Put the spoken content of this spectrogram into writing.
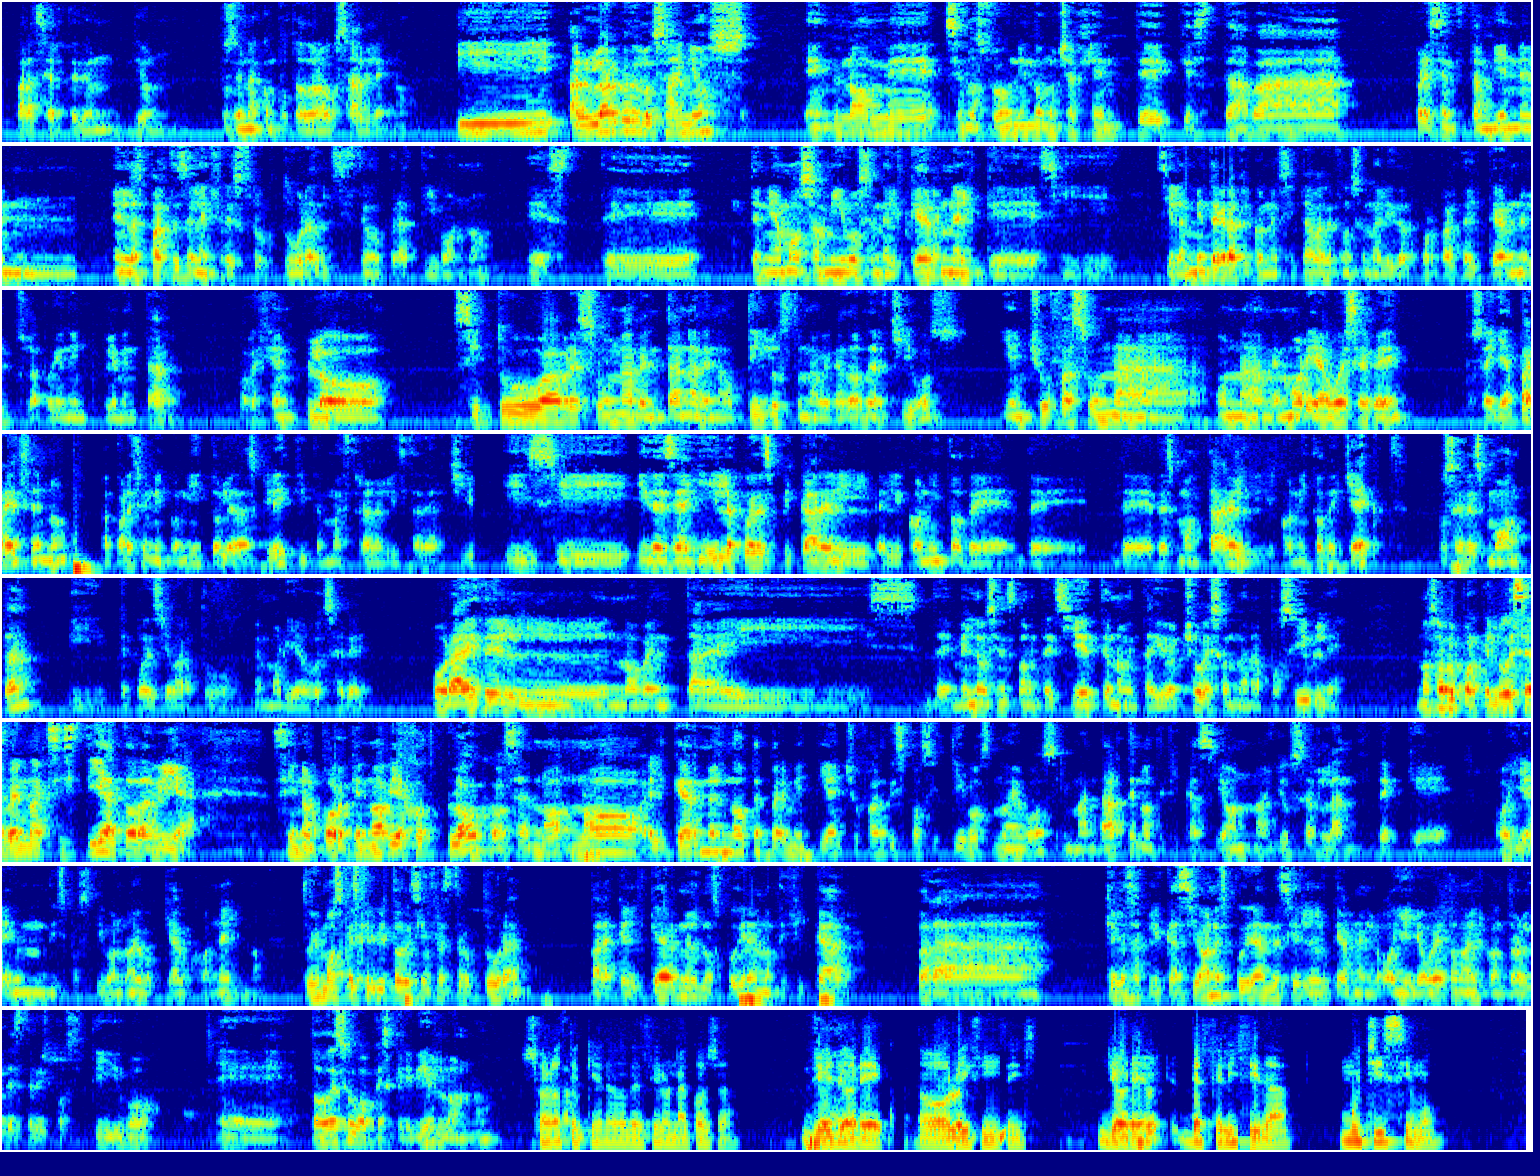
para hacerte de, un, de, un, pues de una computadora usable, ¿no? Y a lo largo de los años, en Gnome se nos fue uniendo mucha gente que estaba presente también en, en las partes de la infraestructura del sistema operativo, ¿no? Este, teníamos amigos en el kernel que si si el ambiente gráfico necesitaba de funcionalidad por parte del kernel, pues la podían implementar. Por ejemplo, si tú abres una ventana de Nautilus, tu navegador de archivos, y enchufas una, memoria USB, pues ahí aparece, ¿no? Aparece un iconito, le das clic y te muestra la lista de archivos. Y si y desde allí le puedes picar el, iconito de, de, desmontar, el iconito de eject, pues se desmonta y te puedes llevar tu memoria USB por ahí del 90 y, de 1997 o 98 eso no era posible. No solo porque el USB no existía todavía, sino porque no había hot plug, o sea, no, no, el kernel no te permitía enchufar dispositivos nuevos y mandarte notificación a userland de que, oye, hay un dispositivo nuevo, ¿qué hago con él? ¿no? Tuvimos que escribir toda esa infraestructura para que el kernel nos pudiera notificar, para que las aplicaciones pudieran decirle al kernel, oye, yo voy a tomar el control de este dispositivo. Eh, todo eso hubo que escribirlo, ¿no? Solo te quiero decir una cosa. Yo lloré cuando lo hicisteis. Lloré de felicidad, muchísimo.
